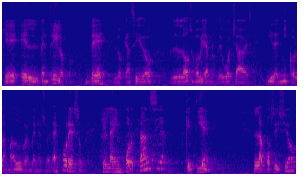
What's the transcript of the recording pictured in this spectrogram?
que el ventríloco de lo que han sido los gobiernos de Hugo Chávez y de Nicolás Maduro en Venezuela. Es por eso que la importancia que tiene la posición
